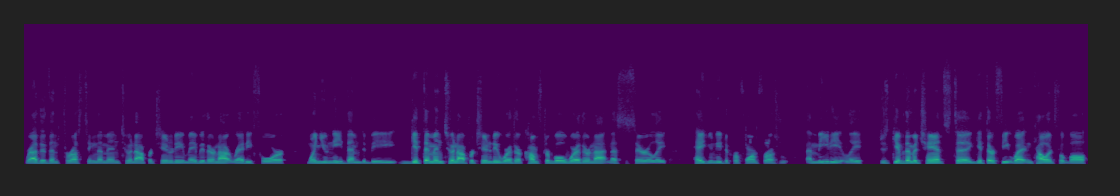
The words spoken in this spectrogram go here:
rather than thrusting them into an opportunity maybe they're not ready for when you need them to be. Get them into an opportunity where they're comfortable, where they're not necessarily, hey, you need to perform for us immediately. Just give them a chance to get their feet wet in college football,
